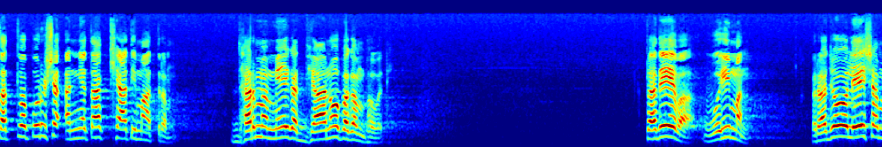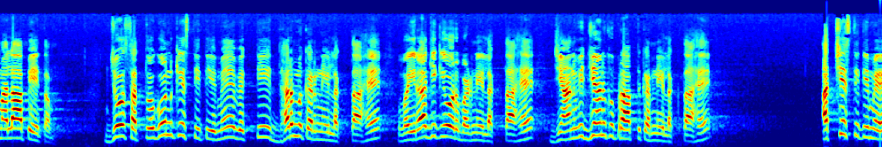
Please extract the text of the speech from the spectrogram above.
सत्व पुरुष अन्यता ख्याति मात्रम धर्म मेघ ध्यानोपगम भवती। तदेव वही मन रजोलेश मलापेतम जो सत्वगुण की स्थिति में व्यक्ति धर्म करने लगता है, वैराग्य की ओर बढ़ने लगता है, ज्ञान विज्ञान को प्राप्त करने लगता है, अच्छी स्थिति में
